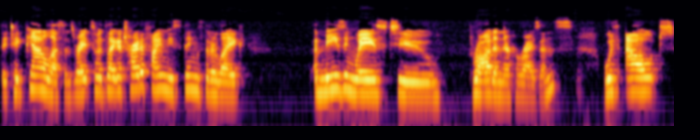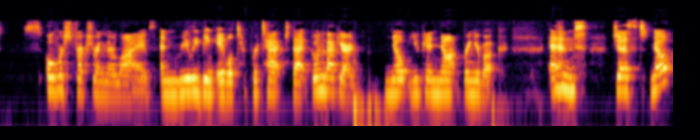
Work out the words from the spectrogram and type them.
they take piano lessons, right? So it's like I try to find these things that are like amazing ways to broaden their horizons without over structuring their lives and really being able to protect that go in the backyard. Nope you cannot bring your book. And just nope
